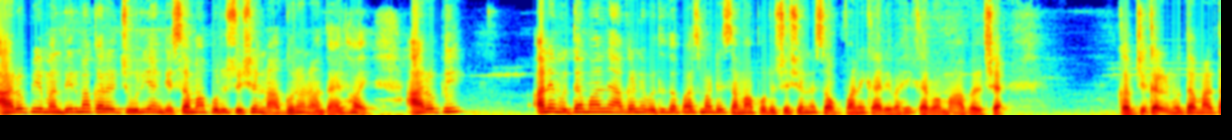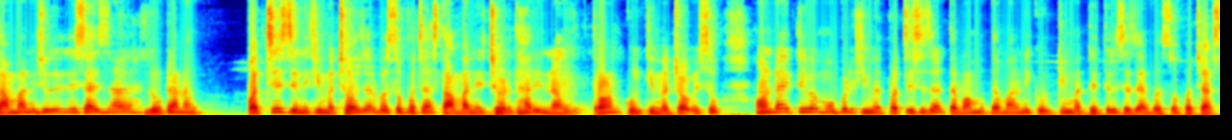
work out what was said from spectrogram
આરોપીએ મંદિરમાં કરેલ ચોરી અંગે સમા પોલીસ સ્ટેશનમાં ગુનો નોંધાયેલ હોય. આરોપી અને મુદ્દામાલને આગળની વધુ તપાસ માટે સમા પોલીસ સ્ટેશનને સોંપવાની કાર્યવાહી કરવામાં આવેલ છે. કબજે કરેલ મુદ્દામાલ તાંબાની જુદી જુદી સાઇઝના લોટા નંગ પચીસ જેની કિંમત છ હજાર બસો પચાસ તાંબાની જળધારી નંગ ત્રણ કુલ કિંમત ચોવીસો હોન્ડા એક્ટિવા મોપેડ કિંમત પચીસ હજાર તમામ મુદ્દામાલની કુલ કિંમત તેત્રીસ હજાર બસો પચાસ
